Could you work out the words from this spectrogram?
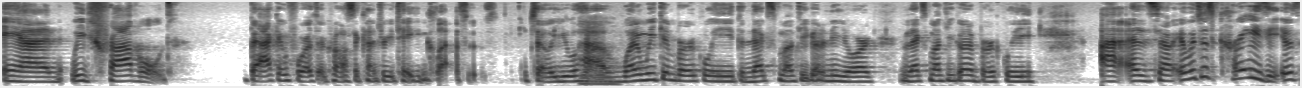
and we traveled back and forth across the country taking classes. So you have wow. one week in Berkeley, the next month you go to New York, the next month you go to Berkeley. Uh, and so it was just crazy. It was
